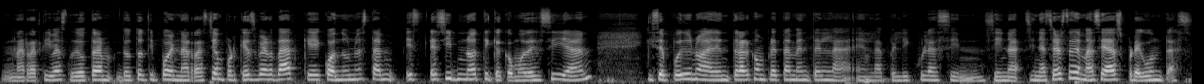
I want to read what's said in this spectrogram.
narrativas de, otra, de otro tipo de narración, porque es verdad que cuando uno está, es, es hipnótica, como decían, y se puede uno adentrar completamente en la, en la película sin, sin, sin hacerse demasiadas preguntas.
